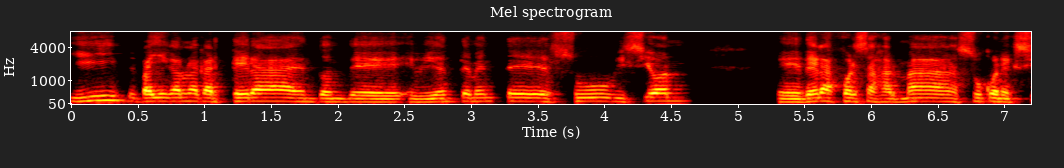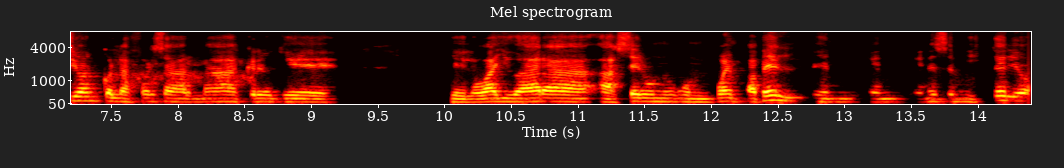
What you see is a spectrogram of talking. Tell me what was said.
y va a llegar una cartera en donde evidentemente su visión de las Fuerzas Armadas, su conexión con las Fuerzas Armadas, creo que, que lo va a ayudar a, hacer un, buen papel en, en, ese ministerio,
